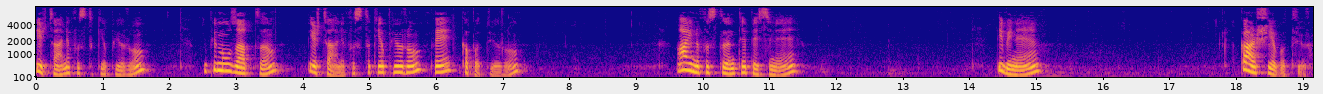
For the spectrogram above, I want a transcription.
bir tane fıstık yapıyorum. İpimi uzattım. Bir tane fıstık yapıyorum ve kapatıyorum. Aynı fıstığın tepesine dibine karşıya batıyorum.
